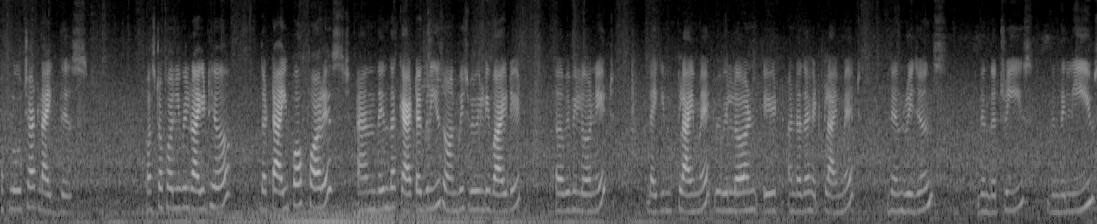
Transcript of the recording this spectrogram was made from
a flowchart like this. First of all you will write here the type of forest and then the categories on which we will divide it. Uh, we will learn it like in climate we will learn it under the head climate then regions then the trees then the leaves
